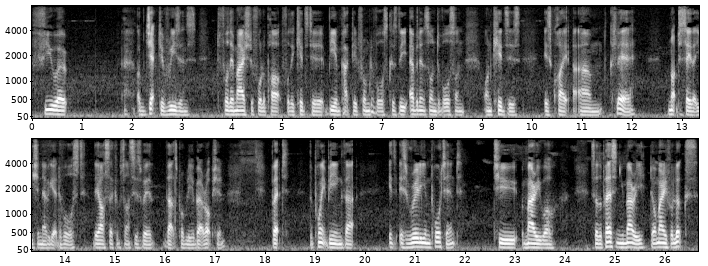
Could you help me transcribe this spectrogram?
fewer objective reasons for their marriage to fall apart, for their kids to be impacted from divorce, because the evidence on divorce on on kids is is quite um, clear. Not to say that you should never get divorced. There are circumstances where that's probably a better option, but the point being that it is really important to marry well. So the person you marry, don't marry for looks,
